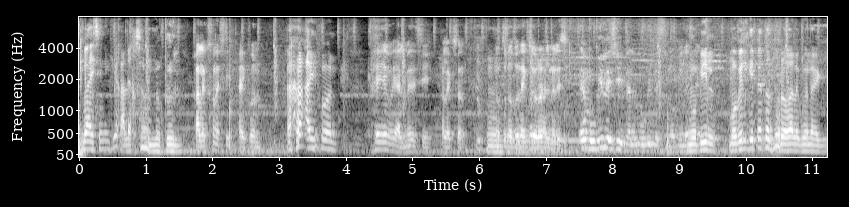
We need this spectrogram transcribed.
কিবা আহিছে নেকি কালেকশ্যন নতুন কালেকশ্যন আছে আইফোন আইফোন সেই হেলমেট আছে কালেকশ্যন নতুন নতুন একযোৰৰ হেলমেট আছে এই মুভি লৈছে ইফালে মুভি লৈছে মোবিল মোবিল কেইটাতো ধৰিব লাগিব নেকি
